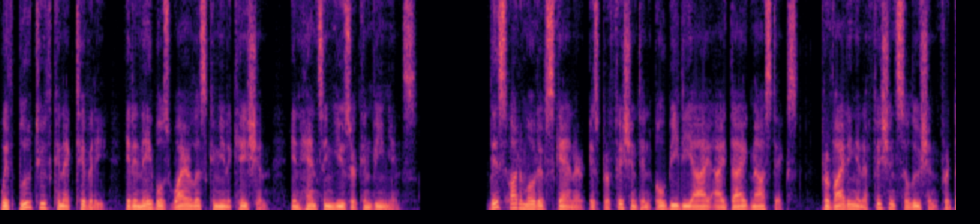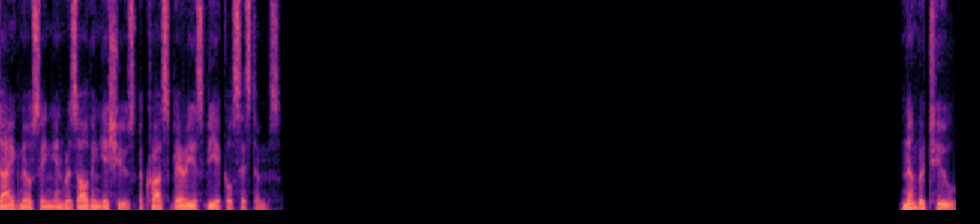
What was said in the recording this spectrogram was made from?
With Bluetooth connectivity, it enables wireless communication, enhancing user convenience. This automotive scanner is proficient in OBDII diagnostics, providing an efficient solution for diagnosing and resolving issues across various vehicle systems. Number 2,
